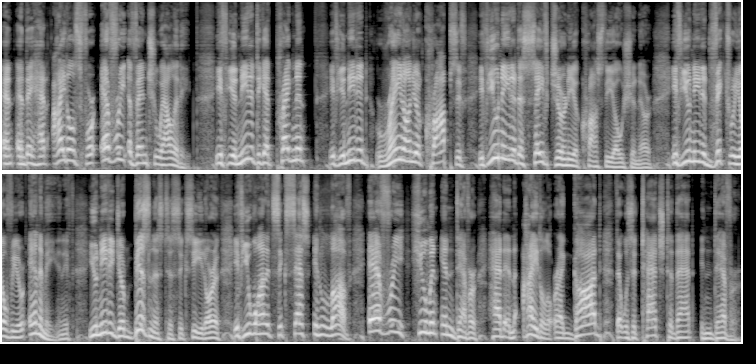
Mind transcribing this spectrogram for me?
And, and they had idols for every eventuality. If you needed to get pregnant, if you needed rain on your crops, if, if you needed a safe journey across the ocean, or if you needed victory over your enemy, and if you needed your business to succeed, or if, if you wanted success in love, every human endeavor had an idol or a god that was attached to that endeavor.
